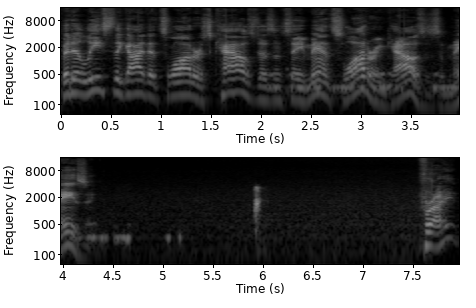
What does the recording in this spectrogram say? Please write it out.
But at least the guy that slaughters cows doesn't say, man, slaughtering cows is amazing. Right?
